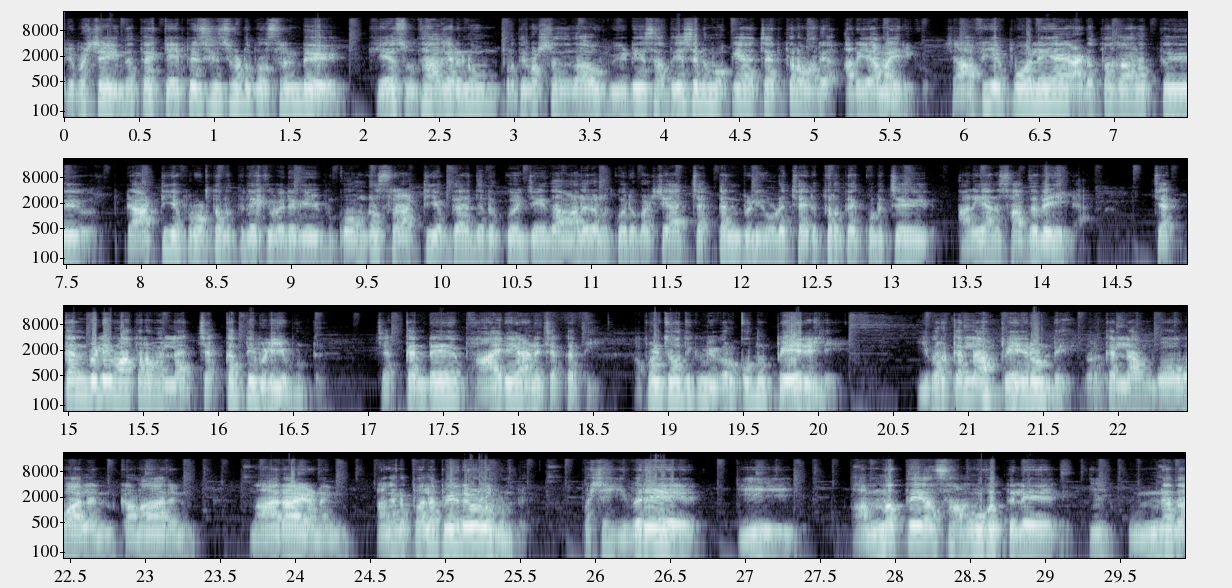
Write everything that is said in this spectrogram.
ഒരുപക്ഷെ ഇന്നത്തെ കെ പി സി സിയുടെ പ്രസിഡന്റ് കെ സുധാകരനും പ്രതിപക്ഷ നേതാവ് വി ഡി സതീശനും ഒക്കെ ആ ചരിത്രം അറി- അറിയാമായിരിക്കും. ഷാഫിയെ പോലെ അടുത്ത കാലത്ത് രാഷ്ട്രീയ പ്രവർത്തനത്തിലേക്ക് വരികയും കോൺഗ്രസ് രാഷ്ട്രീയം തിരഞ്ഞെടുക്കുകയും ചെയ്ത ആളുകൾക്ക് ഒരുപക്ഷെ ആ ചെക്കൻ വിളിയുടെ ചരിത്രത്തെക്കുറിച്ച് അറിയാൻ സാധ്യതയില്ല. ചെക്കൻ വിളി മാത്രമല്ല ചെക്കത്തി വിളിയുമുണ്ട്. ചെക്കന്റെ ഭാര്യയാണ് ചെക്കത്തി. അപ്പോൾ ചോദിക്കും ഇവർക്കൊന്നും പേരില്ലേ? ഇവർക്കെല്ലാം പേരുണ്ട്. ഇവർക്കെല്ലാം ഗോപാലൻ കണാരൻ നാരായണൻ അങ്ങനെ പല പേരുകളുമുണ്ട്. പക്ഷേ ഇവരെ ഈ അന്നത്തെ ആ സമൂഹത്തിലെ ഈ ഉന്നത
